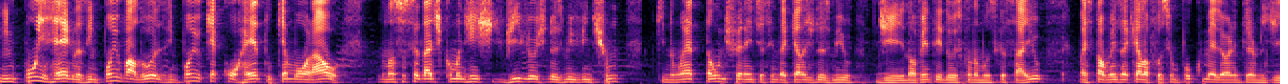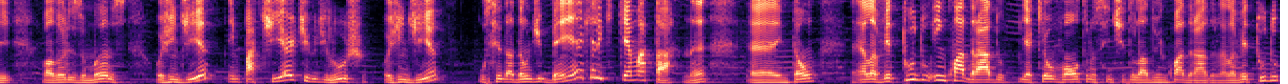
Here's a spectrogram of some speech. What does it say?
impõe regras, impõe valores, impõe o que é correto, o que é moral, numa sociedade como a gente vive hoje em 2021, que não é tão diferente assim daquela de 2000, de 92 quando a música saiu, mas talvez aquela fosse um pouco melhor em termos de valores humanos. Hoje em dia, empatia é artigo de luxo. Hoje em dia, o cidadão de bem é aquele que quer matar, né? É, então ela vê tudo enquadrado, e aqui eu volto no sentido lá do enquadrado, né? ela vê tudo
